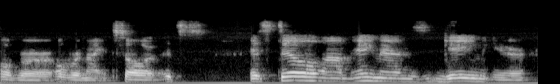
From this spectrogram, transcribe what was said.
over overnight. So it's it's still um, any man's game here,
